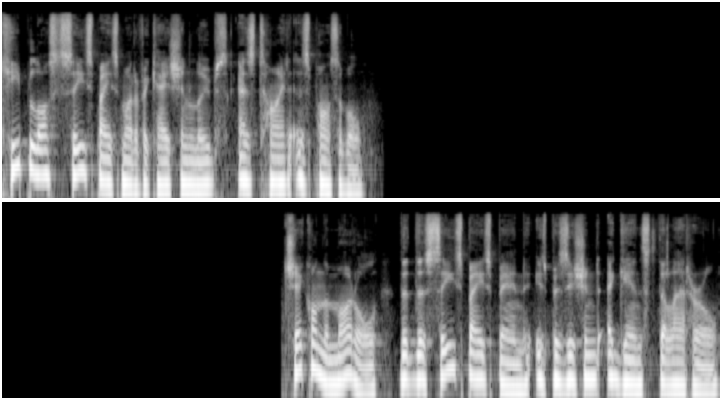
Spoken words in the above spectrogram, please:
Keep lost C-space modification loops as tight as possible. Check on the model that the C-space bend is positioned against the lateral.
